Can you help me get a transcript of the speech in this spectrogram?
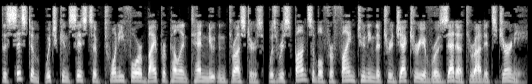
The system, which consists of 24 bipropellant 10 Newton thrusters, was responsible for fine-tuning the trajectory of Rosetta throughout its journey.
